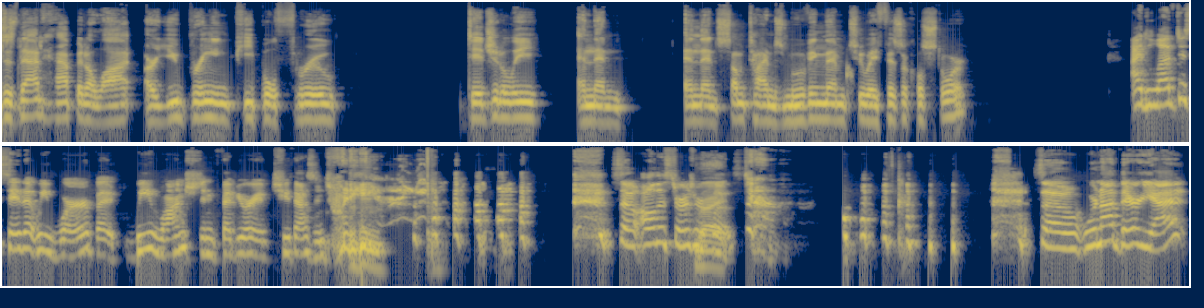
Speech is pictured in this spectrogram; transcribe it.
does that happen a lot? Are you bringing people through digitally and then and then sometimes moving them to a physical store? I'd love to say that we were, but we launched in February of 2020. Mm-hmm. so all the stores were right. closed. so we're not there yet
